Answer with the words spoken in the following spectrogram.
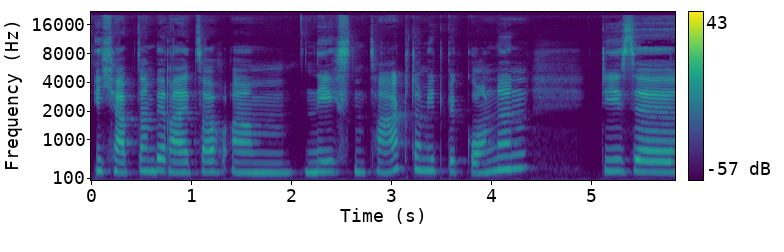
Ich habe dann bereits auch am nächsten Tag damit begonnen, diese,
